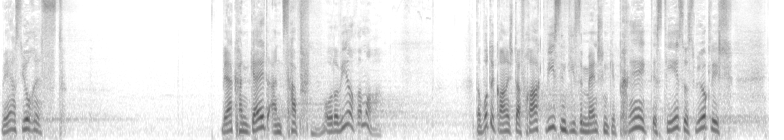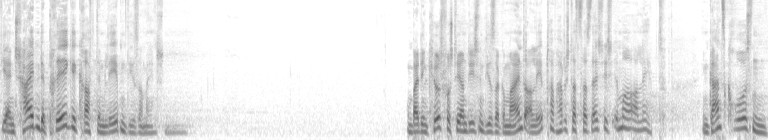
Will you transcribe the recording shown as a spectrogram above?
Wer ist Jurist? Wer kann Geld anzapfen oder wie auch immer? Da wurde gar nicht erfragt, wie sind diese Menschen geprägt? Ist Jesus wirklich die entscheidende Prägekraft im Leben dieser Menschen? Und bei den Kirchvorstehern, die ich in dieser Gemeinde erlebt habe, habe ich das tatsächlich immer erlebt. In ganz großen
